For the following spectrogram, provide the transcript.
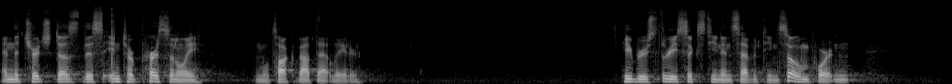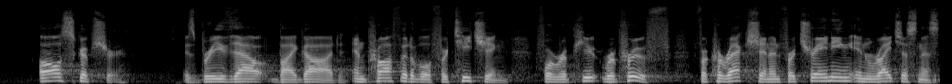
and the church does this interpersonally, and we'll talk about that later. Hebrews 3 16 and 17, so important. All scripture is breathed out by God and profitable for teaching, for repu- reproof, for correction, and for training in righteousness,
